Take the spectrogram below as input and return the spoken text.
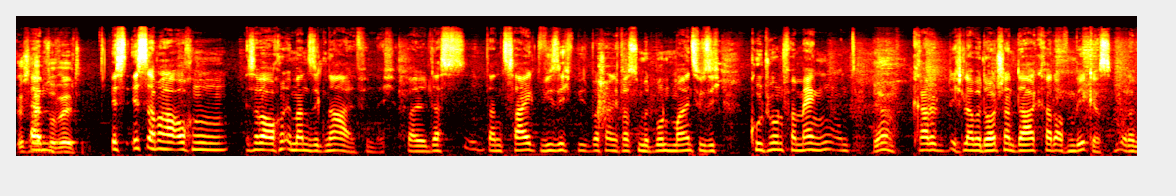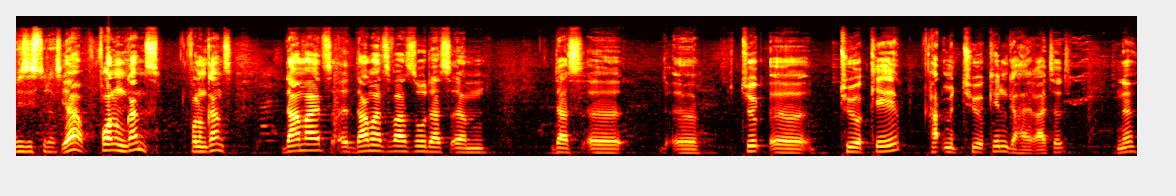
ist halb Ähm, so wild. Ist, ist aber auch ein, ist aber auch immer ein Signal, finde ich. Weil das dann zeigt, wie sich, wie wahrscheinlich, was du mit bunt meinst, wie sich Kulturen vermengen und Ja. gerade, ich glaube, Deutschland da gerade auf dem Weg ist. Oder wie siehst du das? Ja, voll und ganz. Voll und ganz. Damals, äh, damals war es so, dass, ähm, dass äh, äh, Türk, äh, Türke hat mit Türkin geheiratet. Ne?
